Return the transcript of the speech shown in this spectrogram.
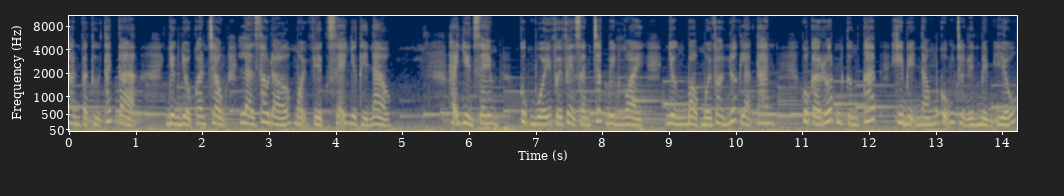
khăn và thử thách cả, nhưng điều quan trọng là sau đó mọi việc sẽ như thế nào. Hãy nhìn xem, cục muối với vẻ rắn chắc bên ngoài, nhưng bỏ muối vào nước là tan. Củ cà rốt cứng cáp khi bị nóng cũng trở nên mềm yếu.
